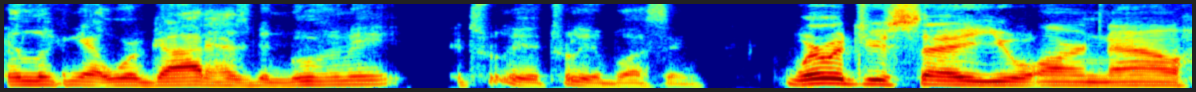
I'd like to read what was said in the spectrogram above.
and looking at where God has been moving me, it's really, it's really a blessing. Where would you say you are now,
